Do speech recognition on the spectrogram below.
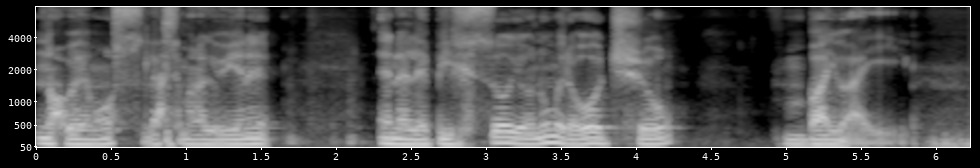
nos vemos la semana que viene en el episodio número 8. Bye bye.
